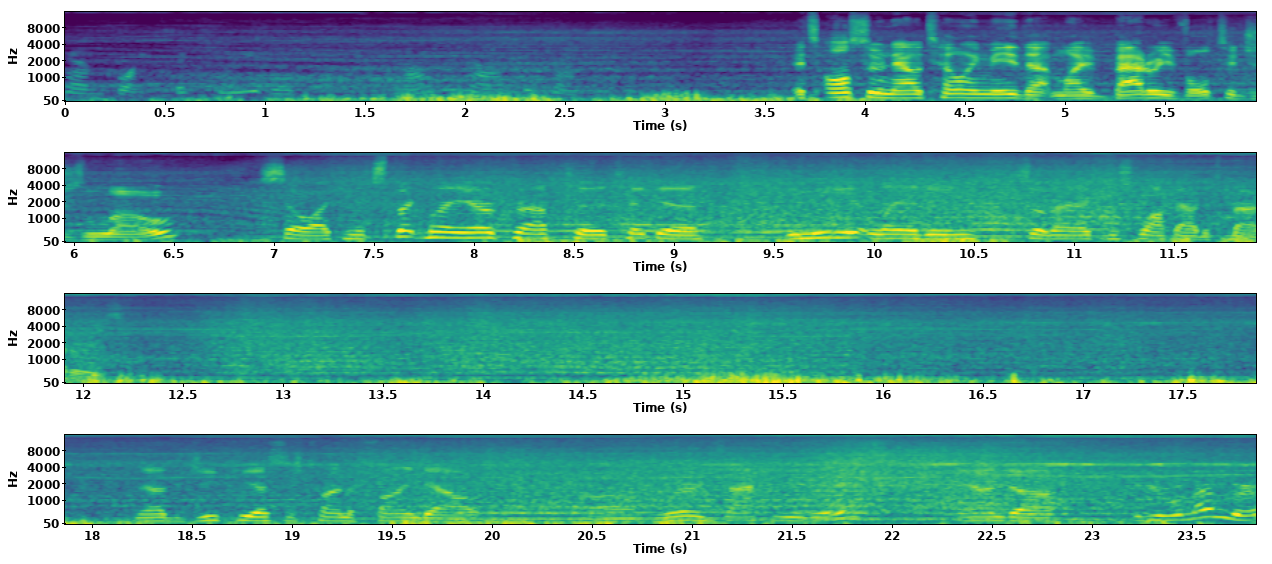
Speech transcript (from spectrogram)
10.63 volts. 99%. It's also now telling me that my battery voltage is low. So I can expect my aircraft to take a immediate landing so that I can swap out its batteries. Now the GPS is trying to find out uh, where exactly it is. And uh, if you remember,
